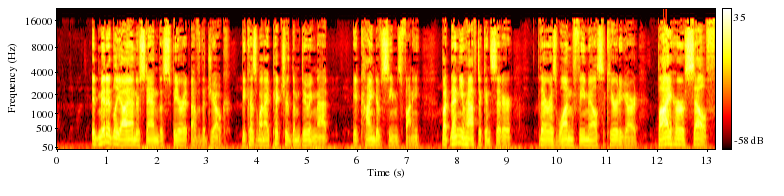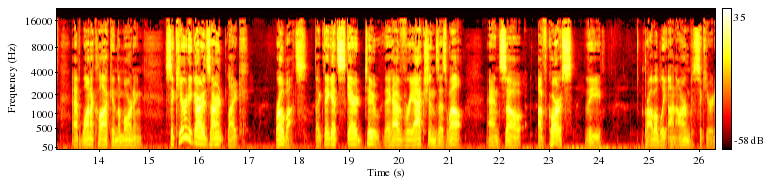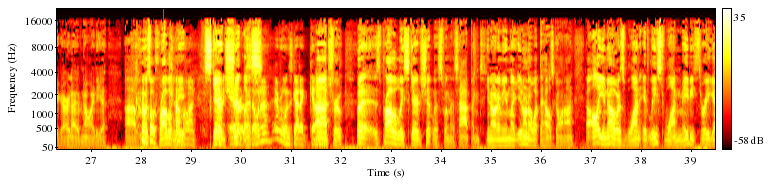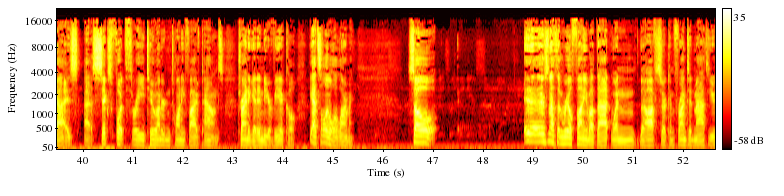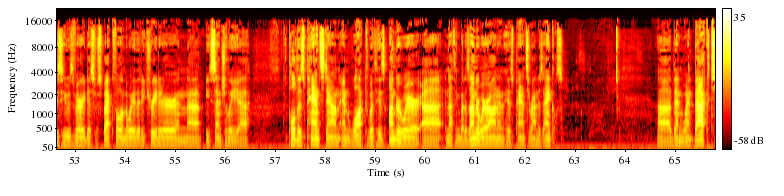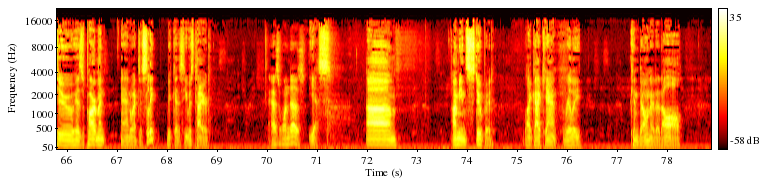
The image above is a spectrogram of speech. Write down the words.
admittedly, I understand the spirit of the joke, because when I pictured them doing that, it kind of seems funny. But then you have to consider there is one female security guard by herself at one o'clock in the morning. Security guards aren't like robots. Like they get scared too. They have reactions as well. And so, of course, the probably unarmed security guard, I have no idea, uh, was Oh, probably on. scared In shitless. Arizona, everyone's got a gun. Ah, true. But it's probably scared shitless when this happened. You know what I mean? Like you don't know what the hell's going on. All you know is one, at least one, maybe three guys, uh, six foot three, two hundred and twenty-five pounds, trying to get into your vehicle. Yeah, it's a little alarming. So eh, there's nothing real funny about that. When the officer confronted Matthews, he was very disrespectful in the way that he treated her, and uh, essentially. Pulled his pants down and walked with his underwear, uh, nothing but his underwear on, and his pants around his ankles. Uh, then went back to his apartment and went to sleep because he was tired. As one does. Yes. Um, I mean, stupid. Like, I can't really condone it at all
